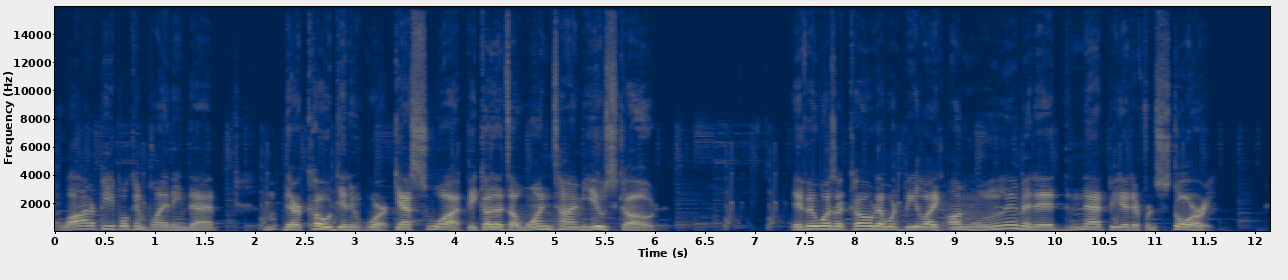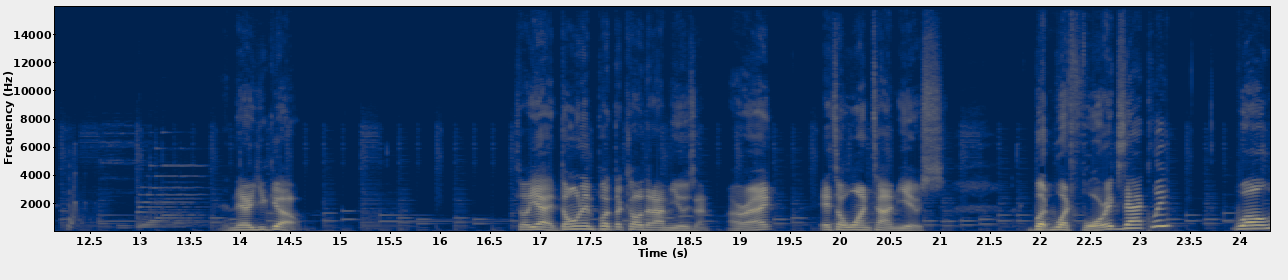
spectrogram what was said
A lot of people complaining that their code didn't work. Guess what? Because it's a one-time use code. If it was a code that would be like unlimited, then that'd be a different story. And there you go. So yeah, don't input the code that I'm using, alright? It's a one-time use. But what for exactly? Well,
